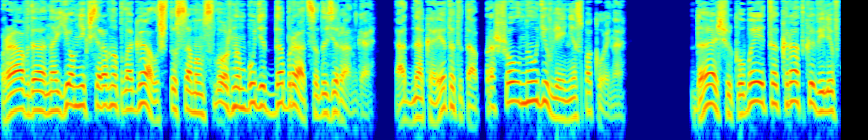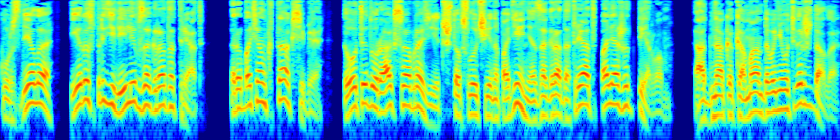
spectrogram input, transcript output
Правда, наемник все равно полагал, что самым сложным будет добраться до Зеранга. Однако этот этап прошел на удивление спокойно. Дальше Кубейта кратко вели в курс дела и распределили в заградотряд. Работенг так себе. Тут и дурак сообразит, что в случае нападения заградотряд поляжет первым. Однако командование утверждало,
